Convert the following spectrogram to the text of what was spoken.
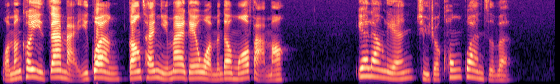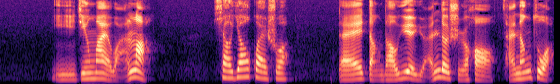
我们可以再买一罐刚才你卖给我们的魔法吗？月亮脸举着空罐子问：“已经卖完了。”小妖怪说：“得等到月圆的时候才能做，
